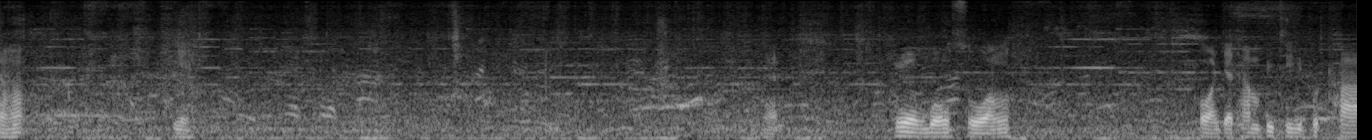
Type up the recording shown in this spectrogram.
นะฮะนี่ เครื่องบวงสรวง ก่อนจะทำพิธีพุทธา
